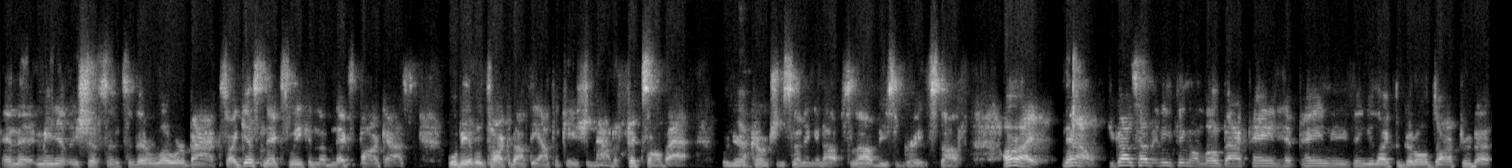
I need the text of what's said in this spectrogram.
And then immediately shifts into their lower back. So I guess next week in the next podcast, we'll be able to talk about the application, how to fix all that when you're yeah. a coach and setting it up. So that would be some great stuff. All right. Now, you guys have anything on low back pain, hip pain, anything you'd like the good old doctor to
